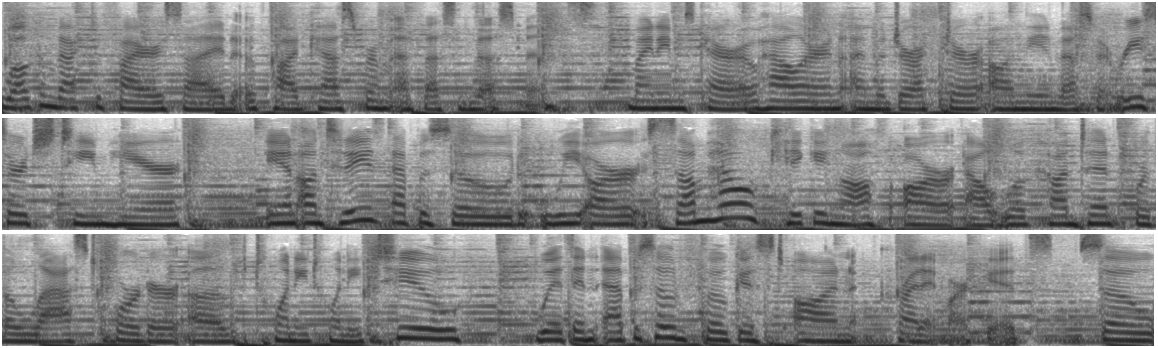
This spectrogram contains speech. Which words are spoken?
Welcome back to Fireside, a podcast from FS Investments. My name is Kara O'Halloran. I'm a director on the investment research team here. And on today's episode, we are somehow kicking off our Outlook content for the last quarter of 2022 with an episode focused on credit markets. So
